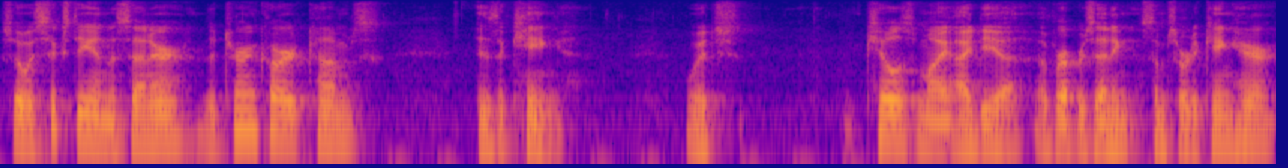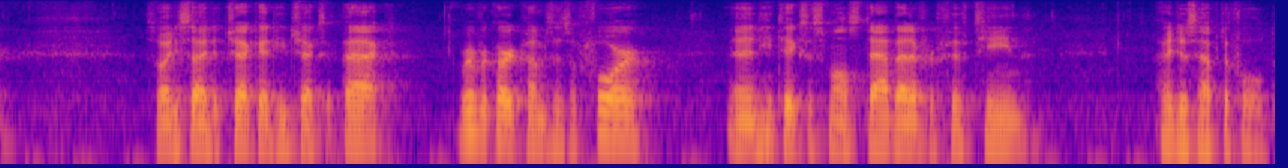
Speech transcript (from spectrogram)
So with 60 in the center, the turn card comes is a king, which kills my idea of representing some sort of king here. So I decide to check it. He checks it back. River card comes as a four, and he takes a small stab at it for 15. I just have to fold.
